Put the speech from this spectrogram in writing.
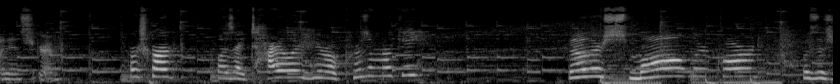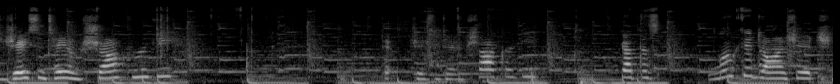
on Instagram. First card was a Tyler Herro Prism rookie. The other smaller card was this Jayson Tatum Shock rookie. Jayson Tatum Shock rookie. Got this Luka Doncic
